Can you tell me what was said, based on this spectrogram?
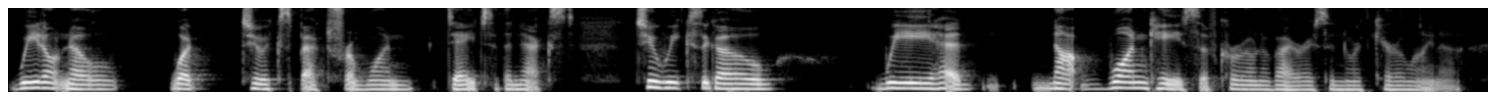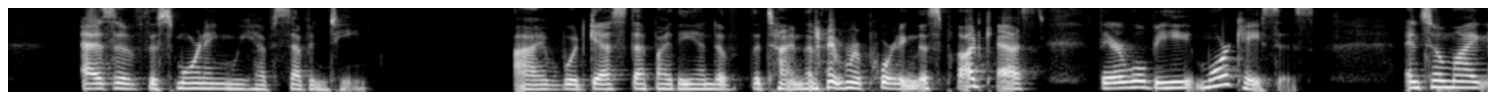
we don't know what to expect from one day to the next. Two weeks ago, we had not one case of coronavirus in North Carolina. As of this morning, we have 17. I would guess that by the end of the time that I'm reporting this podcast, there will be more cases. And so, my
